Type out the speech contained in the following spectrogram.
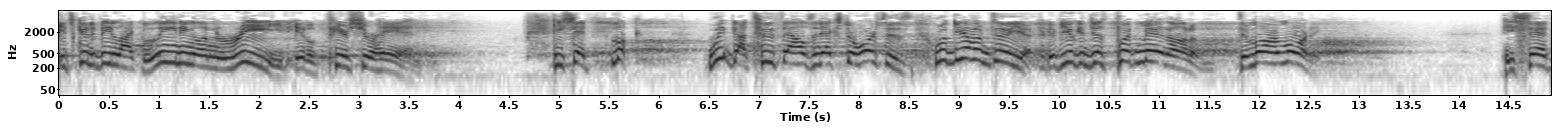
it's going to be like leaning on a reed. It'll pierce your hand. He said, look, We've got 2,000 extra horses. We'll give them to you if you can just put men on them tomorrow morning. He said,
